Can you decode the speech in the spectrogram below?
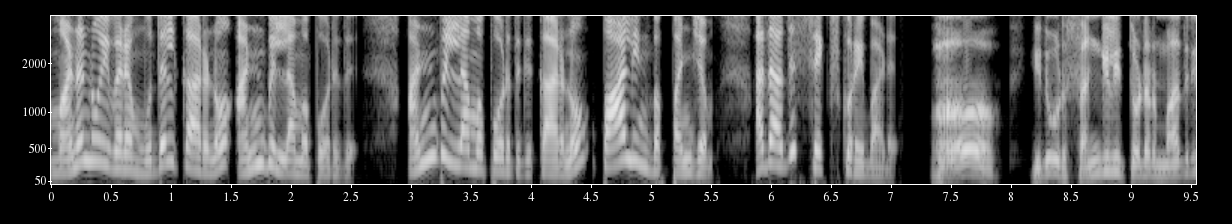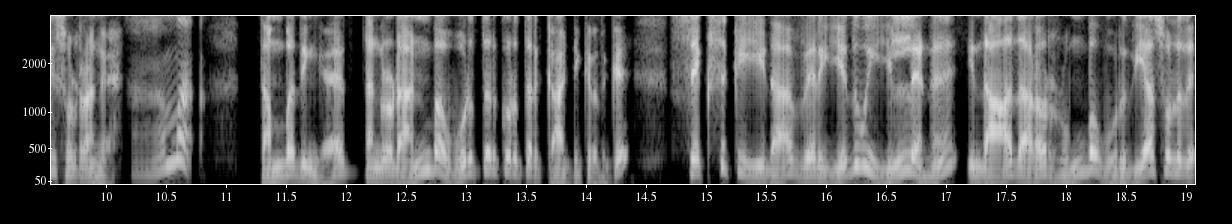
மனநோய் வர முதல் காரணம் அன்பு இல்லாம போறது. அன்பு இல்லாம போறதுக்கு காரணம் பாலின்ப பஞ்சம் அதாவது செக்ஸ் குறைபாடு. ஓ இது ஒரு சங்கிலி தொடர் மாதிரி சொல்றாங்க. ஆமா. தம்பதிங்க தங்களோட அன்பை ஒருத்தருக்கொருத்தர் காட்டிக்கிறதுக்கு செக்ஸுக்கு ஈடா வேற எதுவும் இல்லைன்னு இந்த ஆதாரம் ரொம்ப உறுதியா சொல்லுது.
